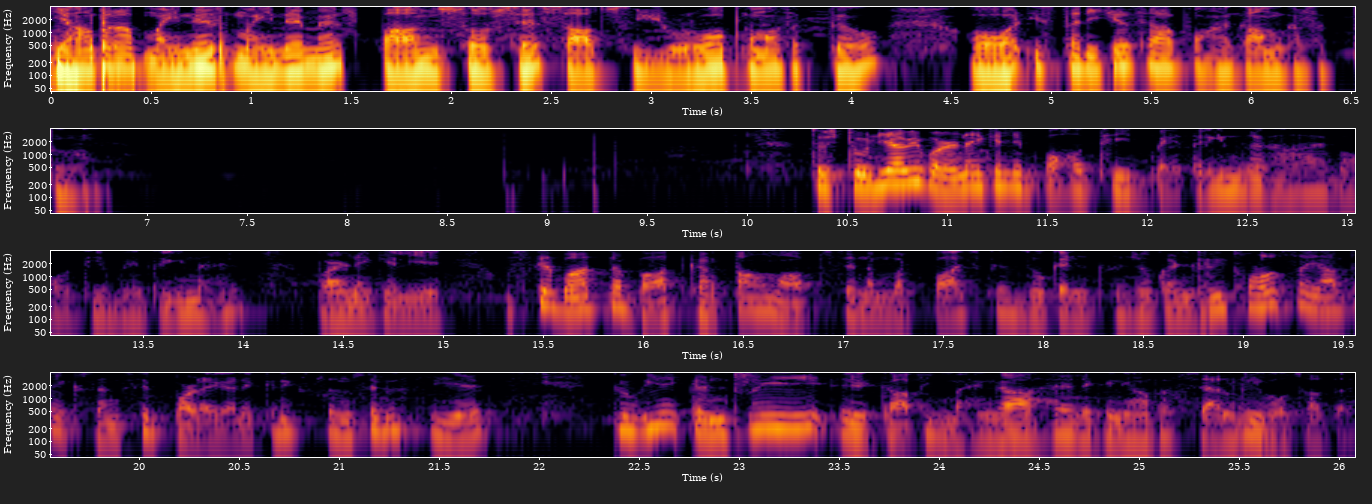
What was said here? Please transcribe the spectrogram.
यहाँ पर आप महीने महीने में 500 से 700 यूरो आप कमा सकते हो और इस तरीके से आप वहाँ काम कर सकते हो। तो इस्टोनिया भी पढ़ने के लिए बहुत ही बेहतरीन जगह है, बहुत ही बेहतरीन है पढ़ने के लिए। उसके बाद मैं बात करता हूँ आपसे नंबर पाँच पे, जो जो कंट्री थोड़ा सा यहाँ पे एक्सपेंसिव पड़ेगा, लेकिन एक्सपेंसिव इसलिए क्योंकि ये कंट्री काफ़ी महँगा है, लेकिन यहाँ पर सैलरी बहुत ज़्यादा है।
